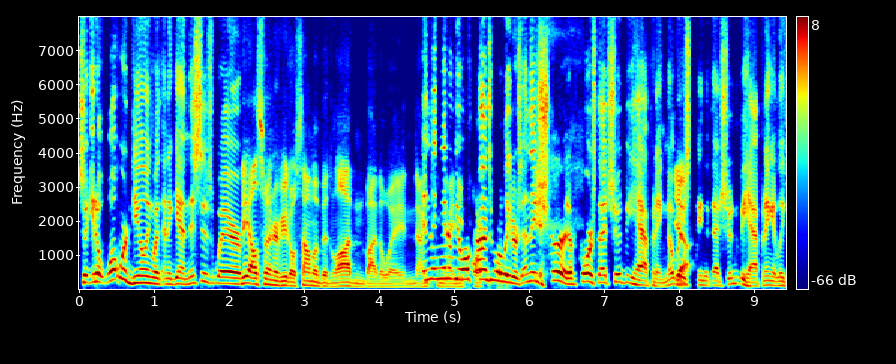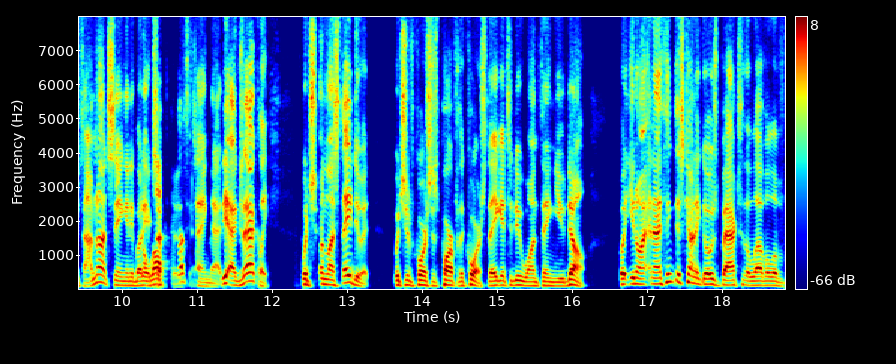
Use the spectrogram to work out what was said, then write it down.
So you know what we're dealing with, and again, this is where They also interviewed Osama bin Laden, by the way, and they interview all kinds of world leaders, and they should. Of course, that should be happening. Nobody's Yeah. saying that that shouldn't be happening. At least I'm not seeing anybody except yeah. saying that. Yeah, exactly. Which unless they do it, which of course is par for the course. They get to do one thing, you don't. But you know, and I think this kind of goes back to the level of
